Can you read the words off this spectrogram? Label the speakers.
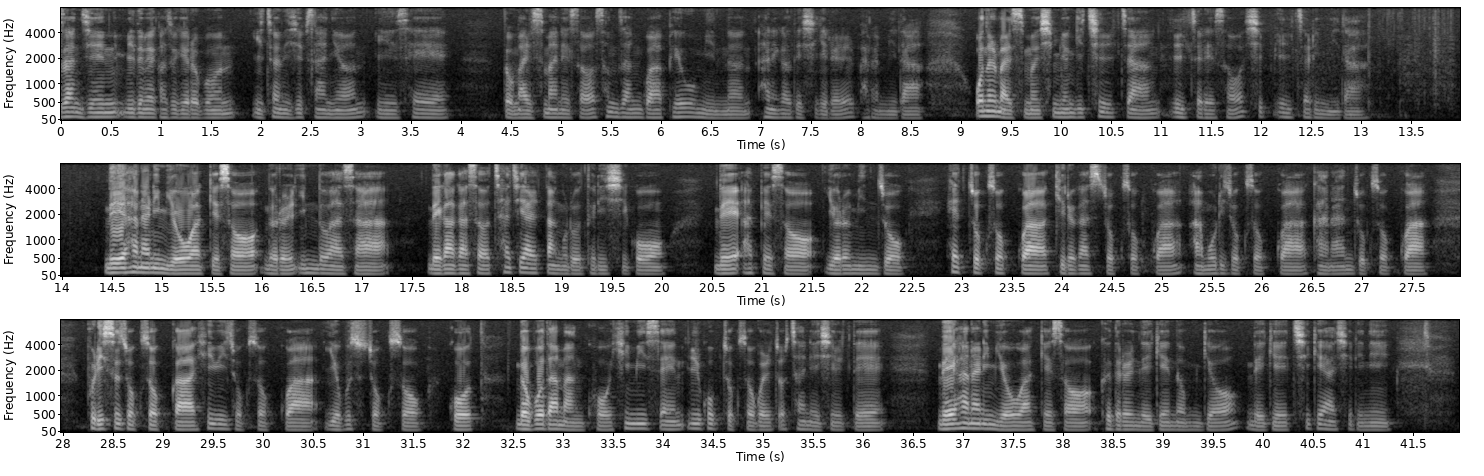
Speaker 1: 부산진 믿음의 가족 여러분, 2024년 이 새해 또 말씀 안에서 성장과 배움이 있는 한 해가 되시기를 바랍니다. 오늘 말씀은 신명기 7장 1절에서 11절입니다. 내 하나님 여호와께서 너를 인도하사 내가 가서 차지할 땅으로 들이시고 내 앞에서 여러 민족 헷 족속과 기르가스 족속과 아모리 족속과 가나안 족속과 브리스 족속과 히위 족속과 여부스 족속 곧 너보다 많고 힘이 센 일곱 족속을 쫓아내실 때 내 하나님 여호와께서 그들을 내게 넘겨 내게 치게 하시리니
